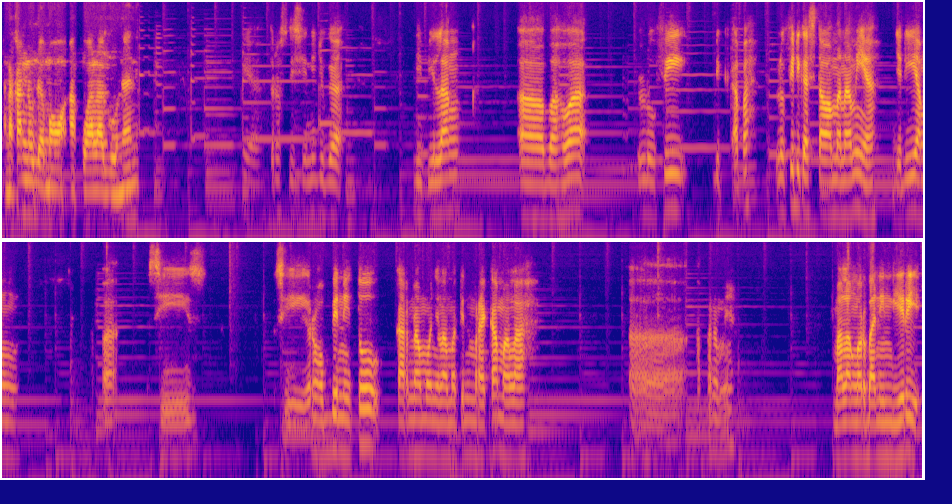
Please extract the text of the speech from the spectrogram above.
Karena kan udah mau Aqua Laguna nih. ya, terus di sini juga dibilang eh, bahwa Luffy di, apa? Luffy dikasih tahu sama Nami ya. Jadi yang apa si si Robin itu karena mau nyelamatin mereka malah eh, apa namanya? malah ngorbanin diri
